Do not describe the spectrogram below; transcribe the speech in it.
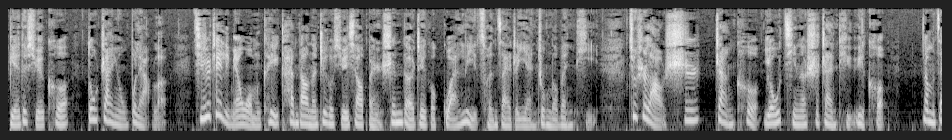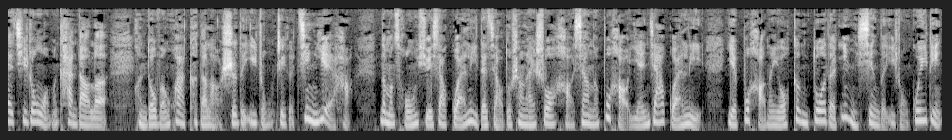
别的学科都占用不了了。其实这里面我们可以看到呢，这个学校本身的这个管理存在着严重的问题，就是老师占课，尤其呢是占体育课。那么在其中，我们看到了很多文化课的老师的一种这个敬业哈。那么从学校管理的角度上来说，好像呢不好严加管理，也不好呢有更多的硬性的一种规定，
